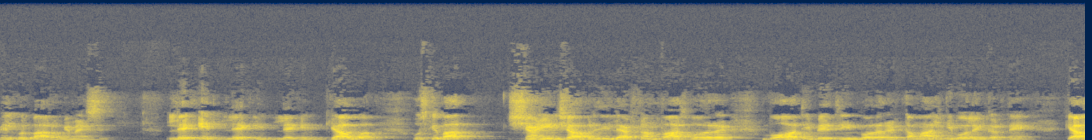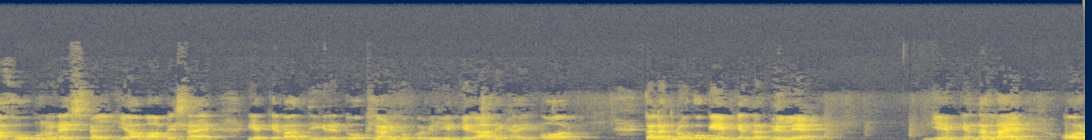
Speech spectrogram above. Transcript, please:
بالکل باہر ہوں گے میچ سے۔ لیکن لیکن لیکن کیا ہوا؟ اس کے بعد Shaheen Shah Afridi left arm fast bowler ہے، بہت ہی بہترین بولر ہے، کمال کی بولنگ کرتے ہیں۔ کیا خوب انہوں نے سپیل کیا، واپس آئے۔ یک کے بعد دیگرے دو کھلاڑی کو پویلین کی راہ دکھائی اور کلندروں کو گیم کے اندر پھر لے آئے۔ گیم کے اندر لائے اور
